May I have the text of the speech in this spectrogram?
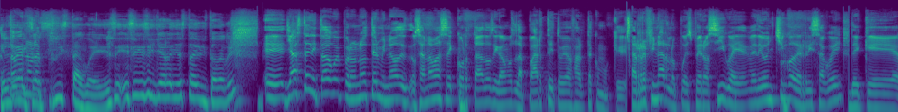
El todavía no lo güey. Ese, ese, ese ya, ya está editado, güey. Eh, ya está editado, güey, pero no he terminado. o sea, nada más he cortado, digamos, la parte y todavía falta como que a refinarlo, pues. Pero sí, güey, me dio un chingo de risa, güey, de que.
